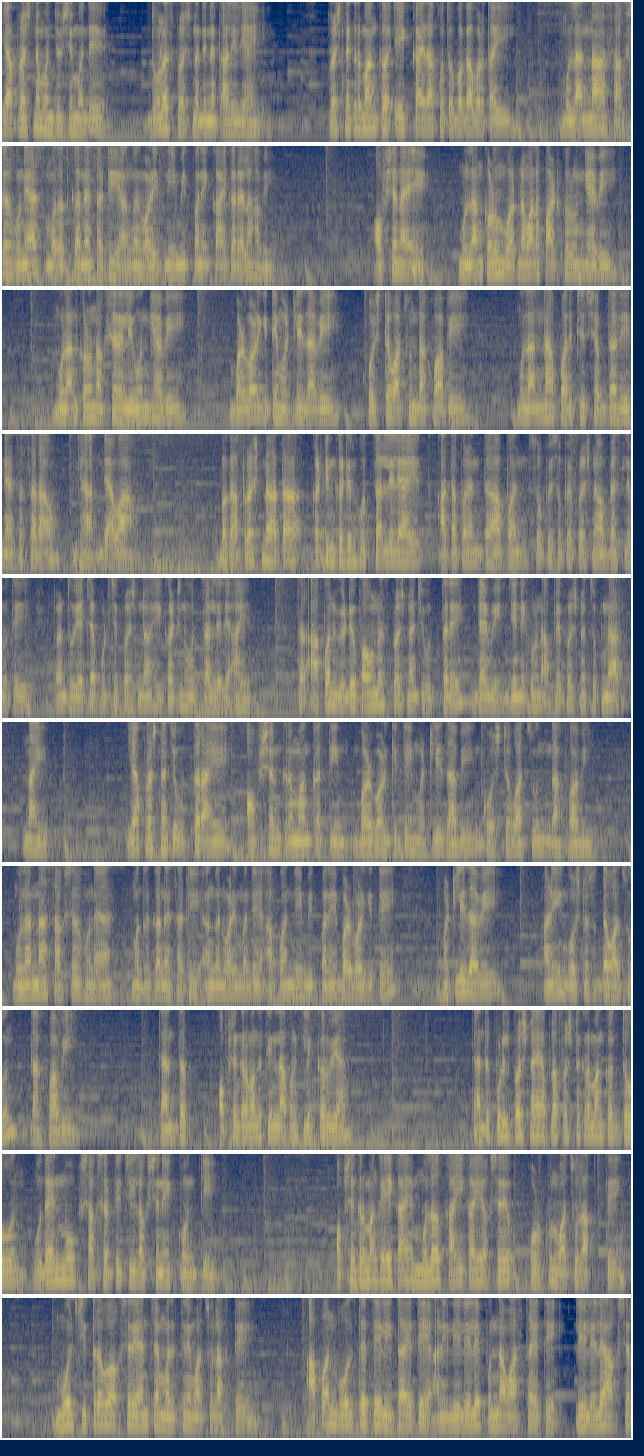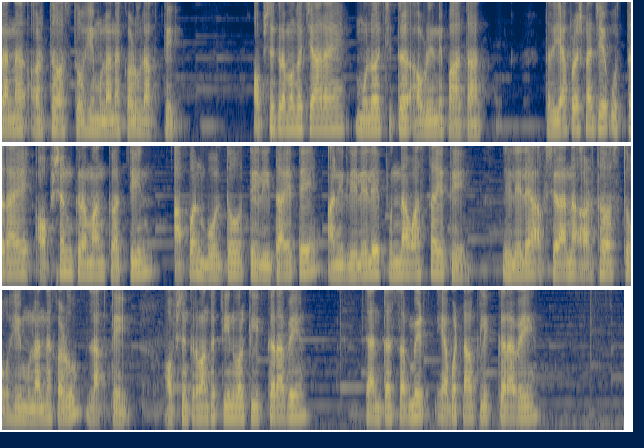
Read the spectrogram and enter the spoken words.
या प्रश्नमंजुषेमध्ये दोनच प्रश्न देण्यात आलेले आहे. प्रश्न क्रमांक एक काय दाखवतो बघा बरं ताई. मुलांना साक्षर होण्यास मदत करण्यासाठी अंगणवाडीत नियमितपणे काय करायला हवे? ऑप्शन आहे मुलांकडून वर्णमाला पाठ करून घ्यावी. मुलांकडून अक्षरे लिहून घ्यावी. बडबड गीते म्हटली जावी. गोष्ट वाचून दाखवावी. मुलांना परिचित शब्द लिहिण्याचा सराव घ्या द्यावा. बघा प्रश्न आता कठीण कठीण होत चाललेले आहेत. आतापर्यंत आपण सोपे सोपे प्रश्न अभ्यासले होते परंतु याच्या पुढचे प्रश्न हे कठीण होत चाललेले आहेत. तर आपण व्हिडिओ पाहूनच प्रश्नाची उत्तरे द्यावी जेणेकरून आपले प्रश्न चुकणार नाहीत. या प्रश्नाचे उत्तर आहे ऑप्शन क्रमांक तीन बडबड गीते म्हटली जावी गोष्ट वाचून दाखवावी. मुलांना साक्षर होण्यास मदत करण्यासाठी अंगणवाडीमध्ये आपण नियमितपणे बडबडगीते म्हटली जावी आणि गोष्टसुद्धा वाचून दाखवावी. त्यानंतर ऑप्शन क्रमांक तीनला आपण क्लिक करूया. त्यानंतर पुढील प्रश्न आहे आपला प्रश्न क्रमांक दोन उदयनमुख साक्षरतेची लक्षणे कोणती? ऑप्शन क्रमांक एक आहे मुलं काही काही अक्षरे ओळखून वाचू लागते. मूल चित्र व अक्षरे यांच्या मदतीने वाचू लागते. आपण बोलते ते लिहिता येते आणि लिहिलेले पुन्हा वाचता येते. लिहिलेल्या अक्षरांना अर्थ असतो हे मुलांना कळू लागते. ऑप्शन क्रमांक चार आहे मुलं चित्र आवडीने पाहतात. तर या प्रश्नाचे उत्तर आहे ऑप्शन क्रमांक तीन आपण बोलतो ते लिहिता येते आणि लिहिलेले पुन्हा वाचता येते. लिहिलेल्या अक्षरांना अर्थ असतो हे मुलांना कळू लागते. ऑप्शन क्रमांक तीनवर क्लिक करावे. त्यानंतर सबमिट या बटनावर क्लिक करावे.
